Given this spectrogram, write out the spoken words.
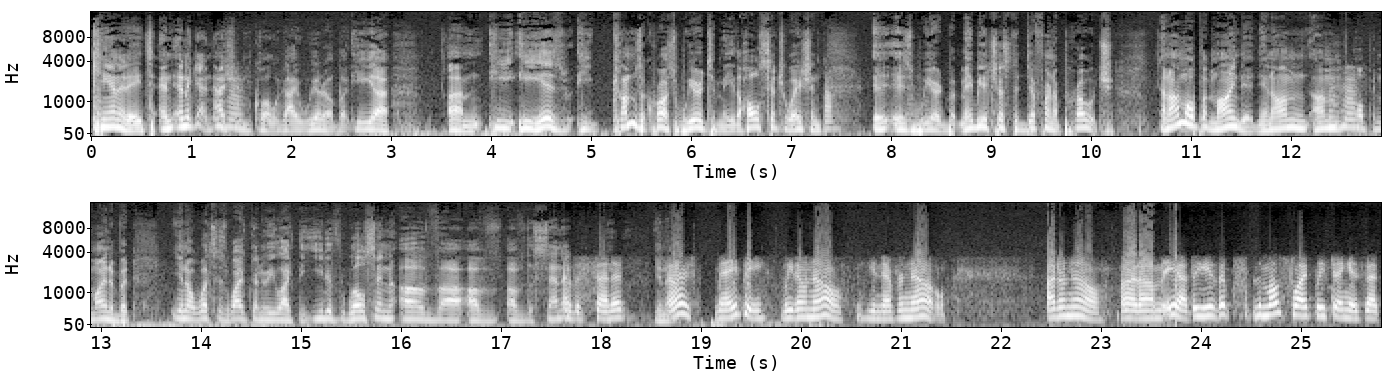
candidates. And and again, Mm-hmm. I shouldn't call the guy weirdo, but he uh, um, he he is he comes across weird to me. The whole situation. Is, is weird, but maybe it's just a different approach. And I'm open minded. You know, I'm I'm Mm-hmm. open minded, but. You know, what's his wife going to be like? The Edith Wilson of uh, of of the Senate. Of the Senate? You know. Oh, maybe. We don't know. You never know. I don't know, but um, yeah, the the the most likely thing is that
